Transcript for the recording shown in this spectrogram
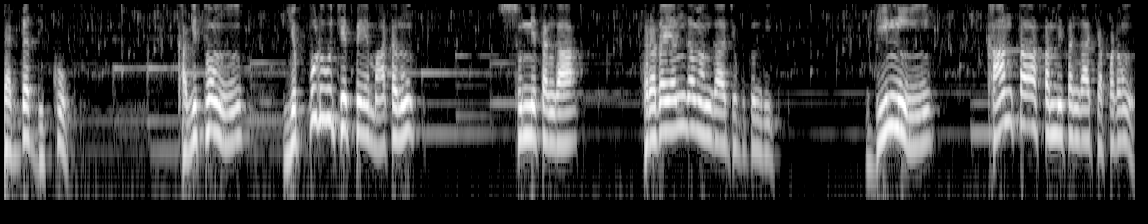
పెద్ద దిక్కు. కవిత్వం ఎప్పుడూ చెప్పే మాటను సున్నితంగా హృదయంగమంగా చెబుతుంది. దీన్ని కాంతా సంహితంగా చెప్పడం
